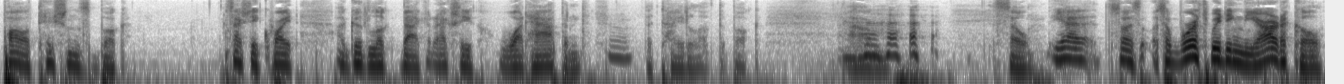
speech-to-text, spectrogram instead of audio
politician's book it's actually quite a good look back at actually what happened. The title of the book. Um, so yeah, so it's, it's worth reading the article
